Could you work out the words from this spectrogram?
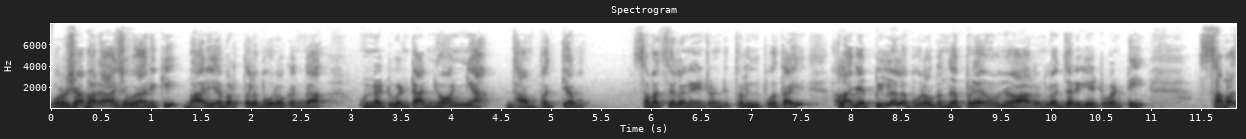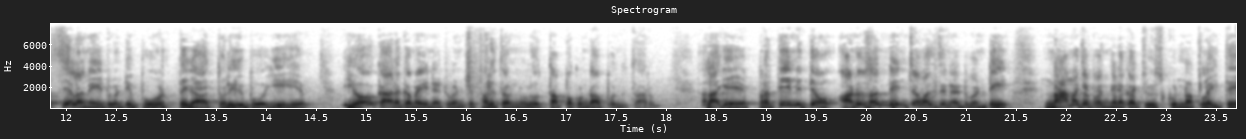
వృషభ రాశి వారికి భార్యాభర్తల పూర్వకంగా ఉన్నటువంటి అన్యోన్య దాంపత్యం సమస్యలు అనేటువంటి తొలగిపోతాయి. అలాగే పిల్లల పూర్వకంగా ప్రేమ వ్యవహారంలో జరిగేటువంటి సమస్యలు అనేటువంటి పూర్తిగా తొలగిపోయి యోగకారకమైనటువంటి ఫలితములు తప్పకుండా పొందుతారు. అలాగే ప్రతినిత్యం అనుసంధించవలసినటువంటి నామజపం కనుక చూసుకున్నట్లయితే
